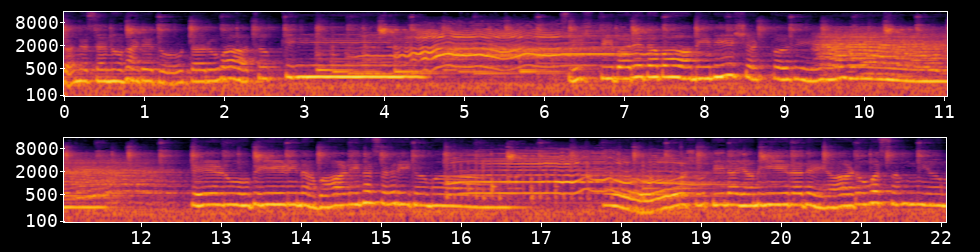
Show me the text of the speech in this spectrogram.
ಕನಸನು ಹಡೆದು ತರುವ ಚುಕ್ಕಿ ಸೃಷ್ಟಿ ಬರೆದ ಬಾಮಿನಿ ಷಟ್ಪದಿ ಏಳು ಬೀಳಿನ ಬಾಳಿನ ಸರಿಗಮ ಶ್ರುತಿಲಯ ಮೀರದೆ ಆಡುವ ಸಂಯಮ.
